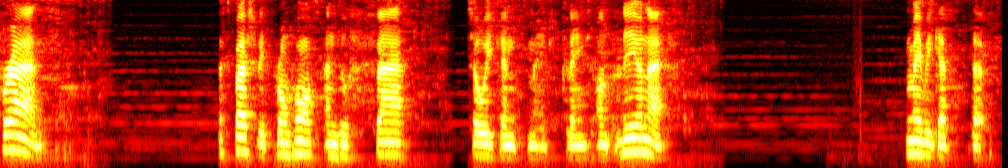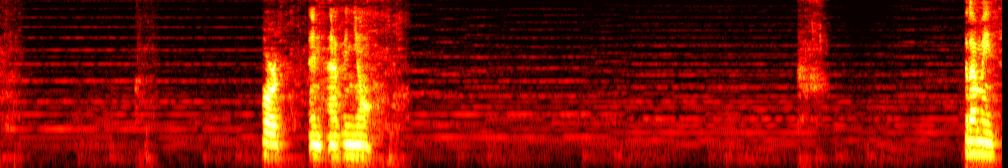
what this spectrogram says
France, especially Provence and Dauphin, so we can make claims on Lyonnais. Maybe get the Port in Avignon. So that means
